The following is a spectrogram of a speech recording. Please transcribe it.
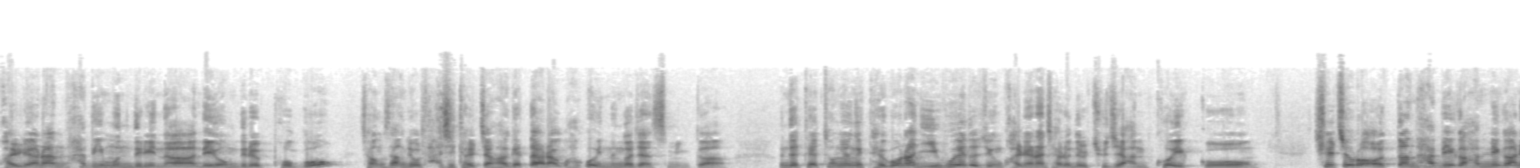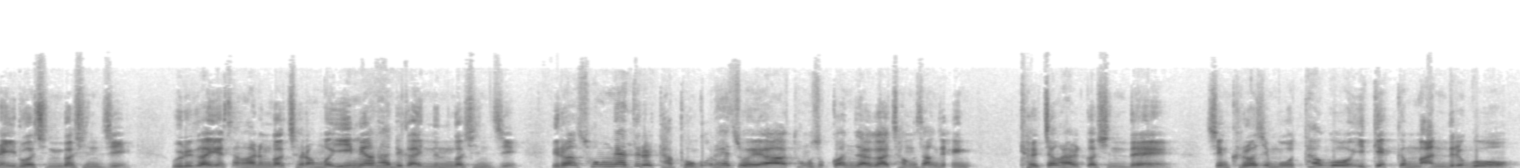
관련한 합의문들이나 내용들을 보고 정상적으로 다시 결정하겠다라고 하고 있는 거지 않습니까? 근데 대통령이 되고 난 이후에도 지금 관련한 자료들을 주지 않고 있고 실제로 어떤 합의가 한미 간에 이루어진 것인지 우리가 예상하는 것처럼 뭐 이면 합의가 있는 것인지 이런 속내들을 다 보고를 해줘야 통수권자가 정상적인 결정을 할 것인데 지금 그러지 못하고 있게끔 만들고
